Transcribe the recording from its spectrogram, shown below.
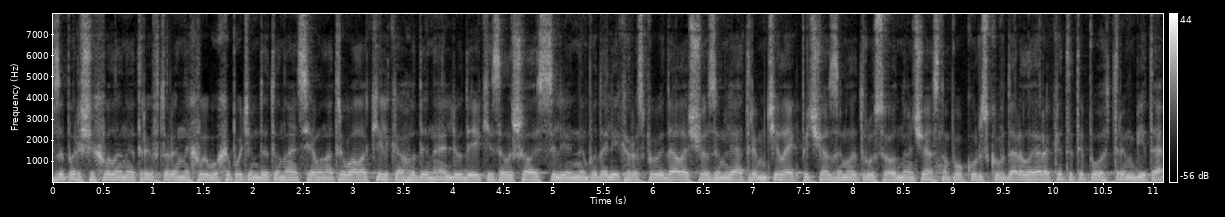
За перші хвилини три вторинних вибухи, потім детонація. Вона тривала кілька годин. Люди, які залишались в селі неподалік, розповідали, що земля тремтіла як під час землетрусу. Одночасно по Курську вдарили ракети типу Трембіта.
